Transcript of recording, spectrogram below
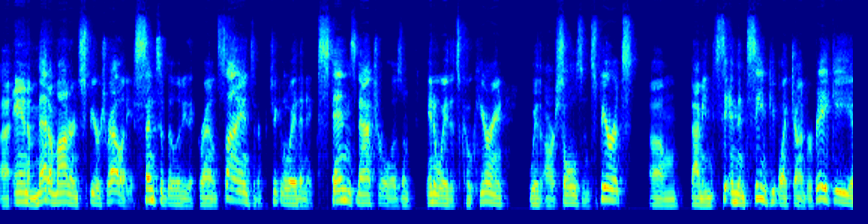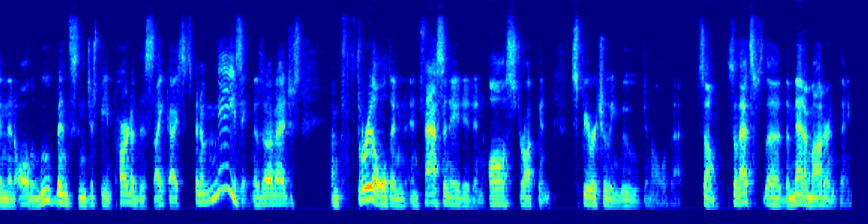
uh, and a meta modern spirituality, a sensibility that grounds science in a particular way that extends naturalism in a way that's coherent with our souls and spirits. Um, I mean, and then seeing people like John Vervaeke and then all the movements and just being part of this zeitgeist, it's been amazing. I just, I'm thrilled and, and fascinated and awestruck and spiritually moved and all of that. So, so that's the, the meta modern thing.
